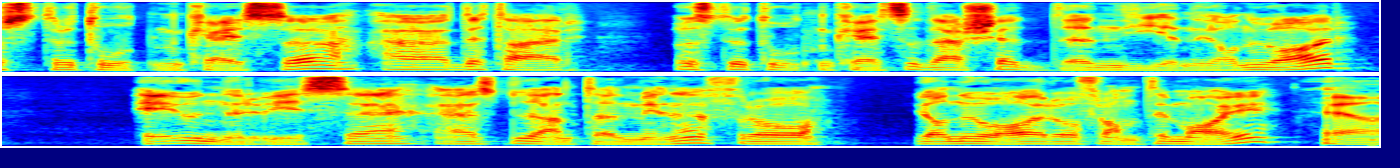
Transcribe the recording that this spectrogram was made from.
Østre Toten-caset. Eh, Dette her Østre Toten-caset der skjedde 9. januar. Jeg underviser studentene mine fra januar og fram til mai. Ja.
